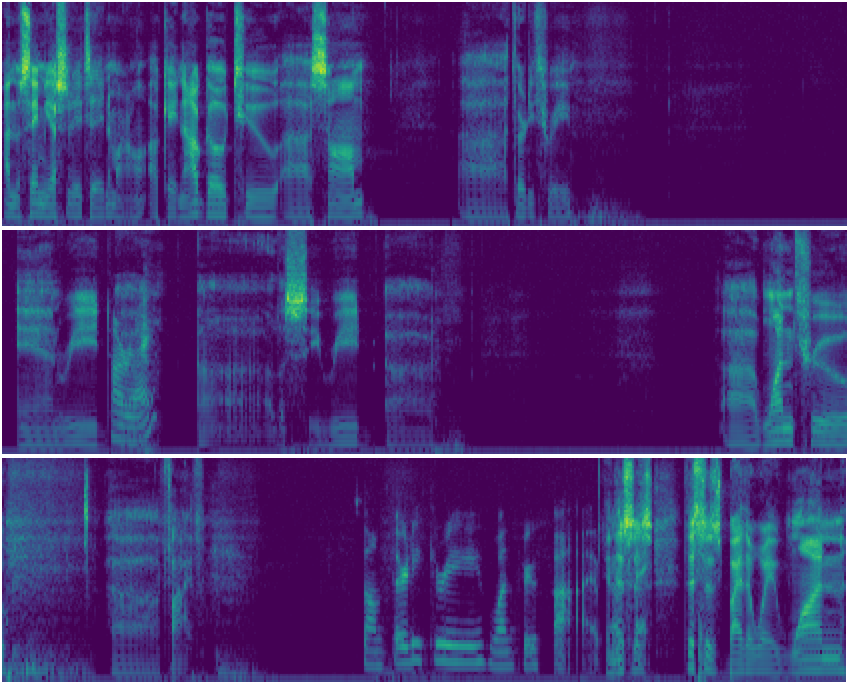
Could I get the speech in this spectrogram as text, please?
I'm the same yesterday, today, tomorrow. Okay, now go to uh, Psalm uh, 33 and read. All right. uh, uh, let's see, read uh, uh, 1 through uh, 5. Psalm 33, 1 through 5. And this is this is by the way one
